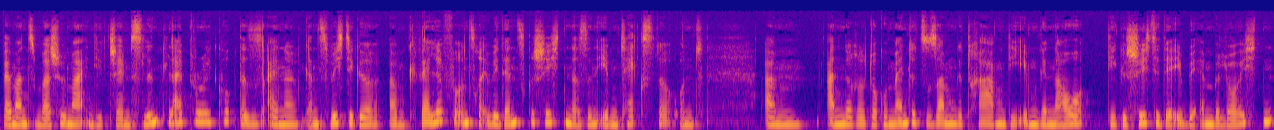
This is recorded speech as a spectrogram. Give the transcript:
wenn man zum Beispiel mal in die James Lind Library guckt, das ist eine ganz wichtige ähm, Quelle für unsere Evidenzgeschichten. Da sind eben Texte und ähm, andere Dokumente zusammengetragen, die eben genau die Geschichte der IBM beleuchten.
